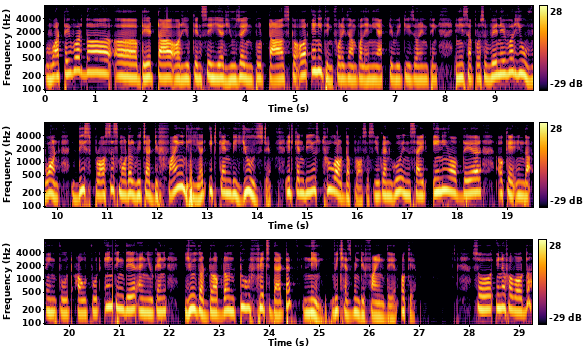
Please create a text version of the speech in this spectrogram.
whatever the uh, data or you can say here user input task or anything for example any activities or anything any subprocess whenever you want this process model which are defined here it can be used. It can be used throughout the process. You can go inside any of their okay in the input output anything there and you can use the drop down to fetch that name which has been defined there. Okay. So enough about the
